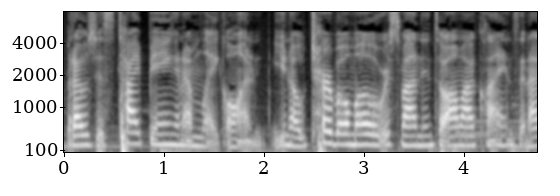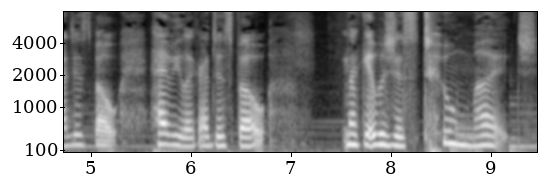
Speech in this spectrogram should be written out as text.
but i was just typing and i'm like on you know turbo mode responding to all my clients and i just felt heavy. Like i just felt like it was just too much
